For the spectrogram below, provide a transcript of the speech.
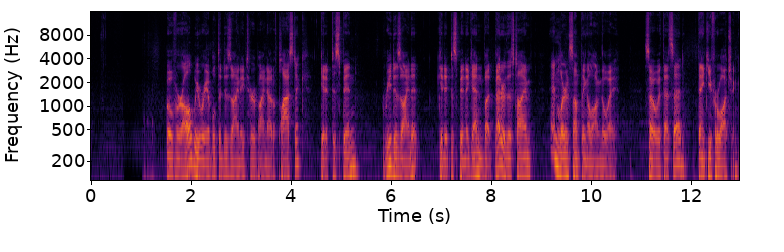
Overall, we were able to design a turbine out of plastic, get it to spin, redesign it, get it to spin again but better this time, and learn something along the way. So with that said, thank you for watching.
